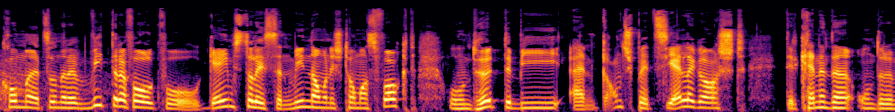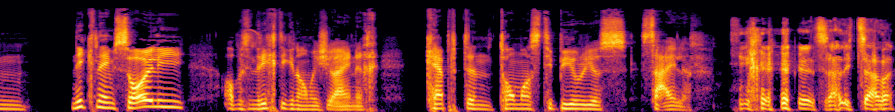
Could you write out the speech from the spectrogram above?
Willkommen zu einer weiteren Folge von Games to Listen. Mein Name ist Thomas Vogt und heute dabei ein ganz spezieller Gast. Der kennt ihn unter dem Nickname Säuli, aber sein richtiger Name ist ja eigentlich Captain Thomas Tiberius Seiler. Sally zusammen.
